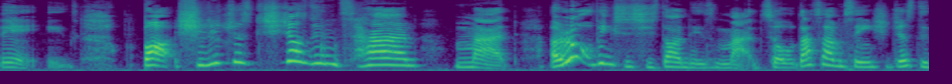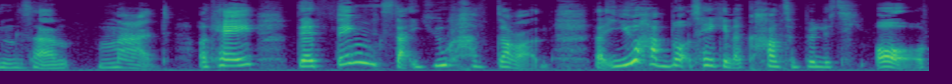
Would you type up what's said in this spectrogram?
things but she just she just didn't turn mad. A lot of things she's done is mad. So that's what i'm saying she just didn't turn mad okay? There are things that you have done that you have not taken accountability of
